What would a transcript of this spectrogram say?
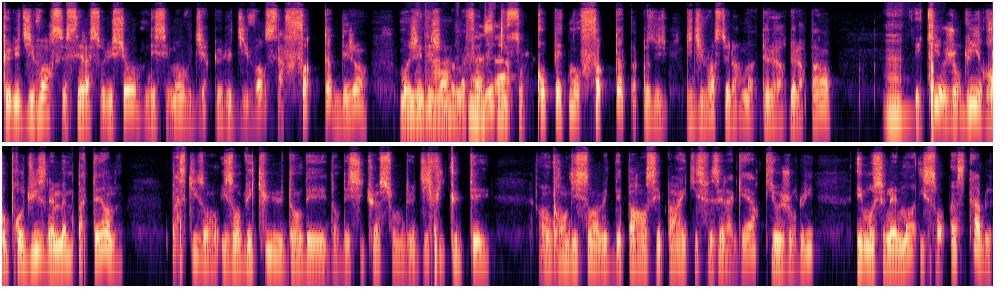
que le divorce, c'est la solution, laissez-moi vous dire que le divorce, ça fucked up des gens. Moi, j'ai des gens dans ma famille qui sont complètement fucked up à cause du, divorce de, leur, de, leur, de leurs parents. Et qui aujourd'hui reproduisent les mêmes patterns parce qu'ils ont, ils ont vécu dans des, dans des situations de difficulté en grandissant avec des parents séparés qui se faisaient la guerre, qui aujourd'hui, émotionnellement, ils sont instables.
